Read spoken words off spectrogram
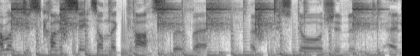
That one just kind of sits on the cusp of, uh, of distortion and, and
